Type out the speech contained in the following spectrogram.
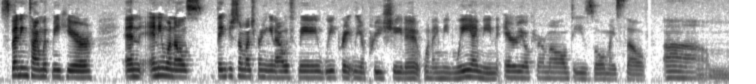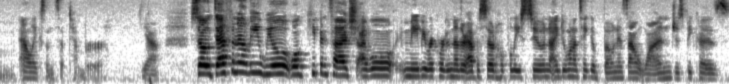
spending time with me here, and anyone else. Thank you so much for hanging out with me. We greatly appreciate it. When I mean we, I mean Ariel, Caramel, Diesel, myself, um, Alex, and September. Yeah. So definitely we'll we'll keep in touch. I will maybe record another episode hopefully soon. I do want to take a bonus out one just because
